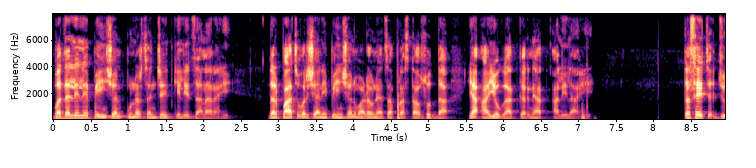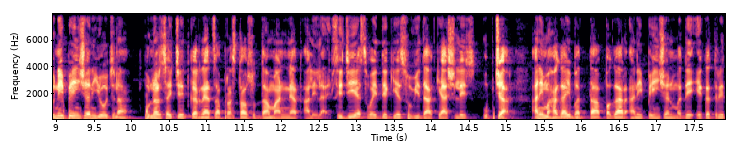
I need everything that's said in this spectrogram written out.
बदललेले पेन्शन पुनर्संचयित केले जाणार आहे. दर पाच वर्षांनी पेन्शन वाढवण्याचा प्रस्तावसुद्धा या आयोगात करण्यात आलेला आहे. तसेच जुनी पेन्शन योजना पुनर्संचयित करण्याचा प्रस्तावसुद्धा मांडण्यात आलेला आहे. सी जी एस वैद्यकीय सुविधा कॅशलेस उपचार आणि महागाई भत्ता पगार आणि पेन्शनमध्ये एकत्रित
